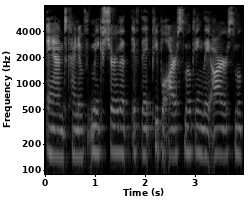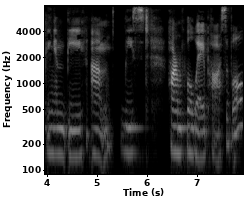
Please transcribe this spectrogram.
and kind of make sure that if they, people are smoking, they are smoking in the um, least harmful way possible.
